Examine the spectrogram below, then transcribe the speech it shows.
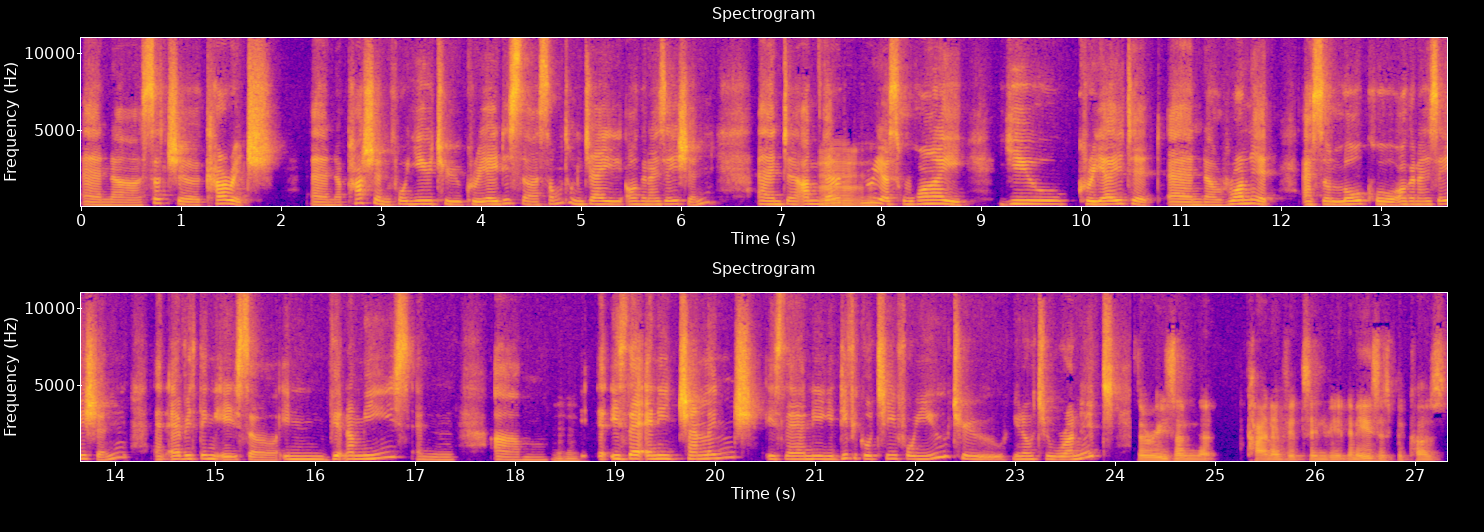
and uh, such a courage and a passion for you to create this uh, Thuần Chay organization and uh, I'm very mm-hmm. curious why you created and uh, run it as a local organization and everything is uh, in Vietnamese. And um, mm-hmm. is there any challenge? Is there any difficulty for you to, you know, to run it? The reason that kind of it's in Vietnamese is because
